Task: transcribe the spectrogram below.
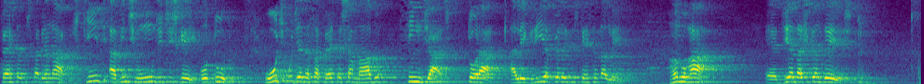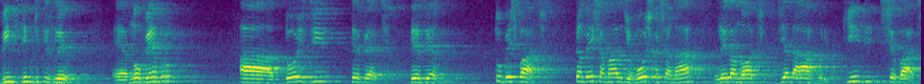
Festa dos Tabernáculos, 15 a 21 de Tisrei, outubro. O último dia dessa festa é chamado Sinjat, Torá, alegria pela existência da lei. Hanukkah, é, Dia das Candeias, 25 de Kisleu, é, novembro a 2 de Tevet, dezembro. Tu também chamado de Rosh Hashanah Leilanot, dia da árvore, 15 de Shevat,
